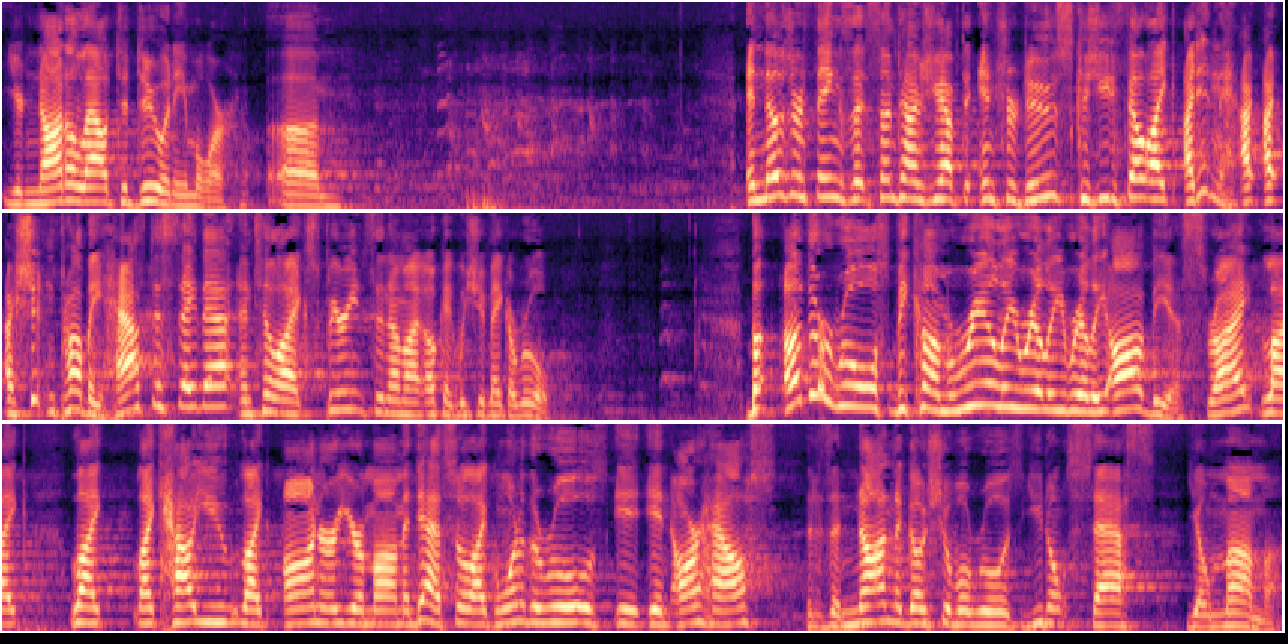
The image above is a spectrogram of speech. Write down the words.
you're not allowed to do anymore. Um, and those are things that sometimes you have to introduce because you felt like I didn't, I, I shouldn't probably have to say that until I experience it. And I'm like, okay, we should make a rule. But other rules become really, really, really obvious, right? Like, like, like how you like honor your mom and dad. So like one of the rules in, in our house that is a non-negotiable rule is you don't sass your mama.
